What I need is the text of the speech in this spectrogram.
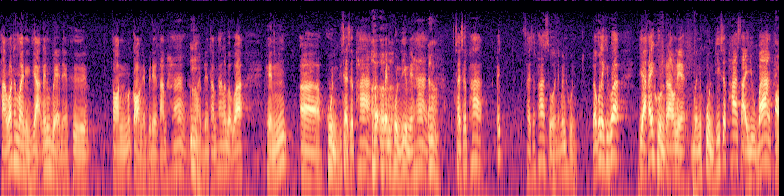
ถามว่าทำไมถึงอยากเล่นเวทเนี่ยคือ ตอนเมื่อก่อนเนี่ยไปเดินตามห้างอืมต่อยไปเดินตามห้างแล้วแบบว่าเห็นเอ่อหุ่นที่ใส่เสื้อผ้าเออเออเป็นหุ่นที่อยู่ในห้าง เออ ใส่เสื้อผ้าเอ้ยใส่เสื้อผ้าสวยเนี่ยเป็นหุ่น เราก็เลยคิดว่าอยากให้หุ่นเราเนี่ยเหมือนหุ่นที่เสื้อผ้าใส่อยู่บ้าง อ๋อ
